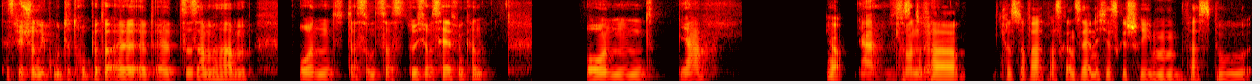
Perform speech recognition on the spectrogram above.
dass wir schon eine gute Truppe äh, äh, zusammen haben und dass uns das durchaus helfen kann. Und ja. Ja, ja Christopher, Christopher hat was ganz Ähnliches geschrieben, was du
